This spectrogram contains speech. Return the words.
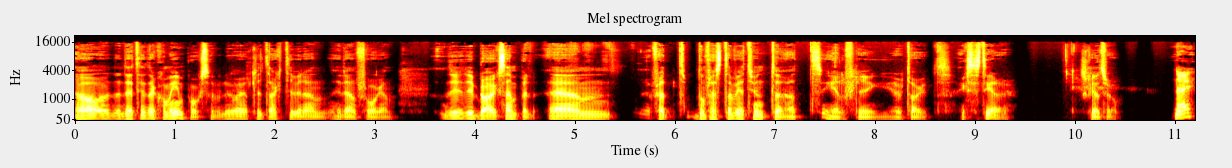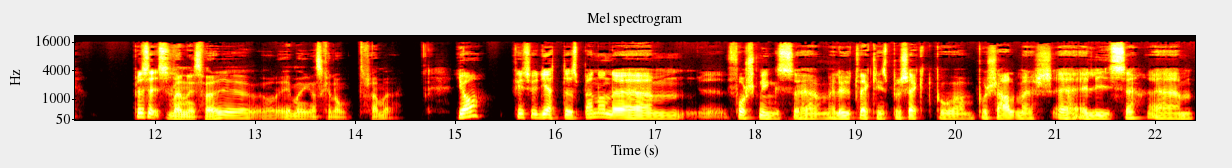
Ja, det tänkte jag komma in på också. Du har varit lite aktiv i den, i den frågan. Det, det är ett bra exempel. Um, för att de flesta vet ju inte att elflyg överhuvudtaget existerar. Skulle jag tro. Nej, precis. Men i Sverige är man ju ganska långt framme. Ja, det finns ju ett jättespännande um, forsknings um, eller utvecklingsprojekt på, på Chalmers, uh, Elise, um,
